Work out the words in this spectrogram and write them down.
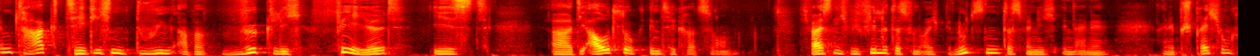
im tagtäglichen Doing aber wirklich fehlt, ist äh, die Outlook-Integration. Ich weiß nicht, wie viele das von euch benutzen, dass wenn ich in eine, eine Besprechung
